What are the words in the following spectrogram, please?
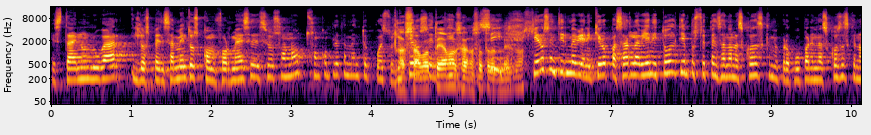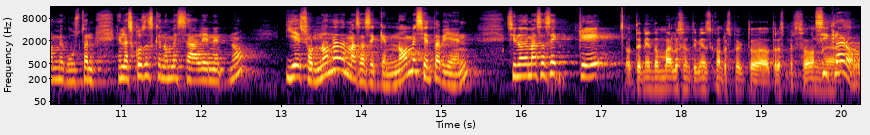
está en un lugar y los pensamientos conforme a ese deseo son, son completamente opuestos. Nos saboteamos a nosotros sí, mismos. Quiero sentirme bien y quiero pasarla bien y todo el tiempo estoy pensando en las cosas que me preocupan, en las cosas que no me gustan, en las cosas que no me salen, ¿no? Y eso no nada más hace que no me sienta bien, sino además hace que... O teniendo malos sentimientos con respecto a otras personas. Sí, claro,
